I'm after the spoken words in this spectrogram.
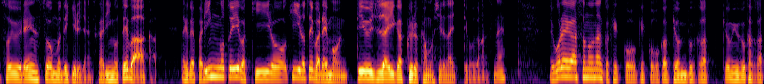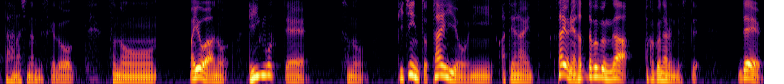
そういう連想もできるじゃないですか。リンゴといえば赤。だけどやっぱリンゴといえば黄色、黄色といえばレモンっていう時代が来るかもしれないってことなんですね。で、これがそのなんか結構、結構僕は興味深かった、興味深かった話なんですけど、その、まあ、要はあの、リンゴって、その、きちんと太陽に当てない、太陽に当たった部分が赤くなるんですって。で、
